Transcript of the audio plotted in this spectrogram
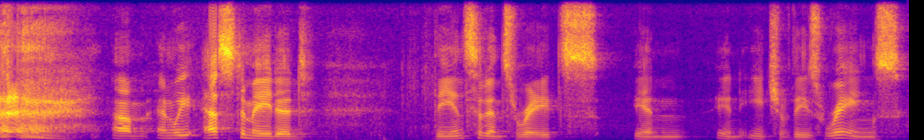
um, and we estimated the incidence rates in, in each of these rings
